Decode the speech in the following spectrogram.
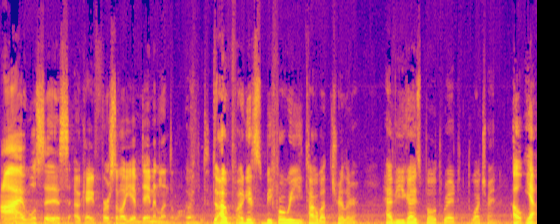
I will say this. Okay, first of all, you have Damon Lindelof. I, I guess before we talk about the trailer, have you guys both read Watchmen? Oh yeah.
